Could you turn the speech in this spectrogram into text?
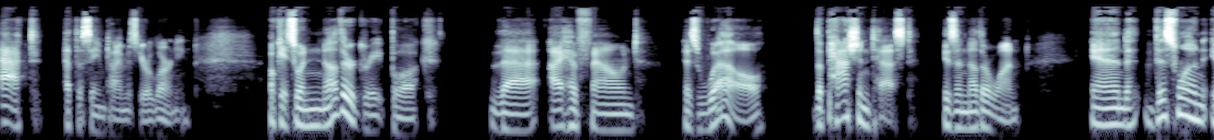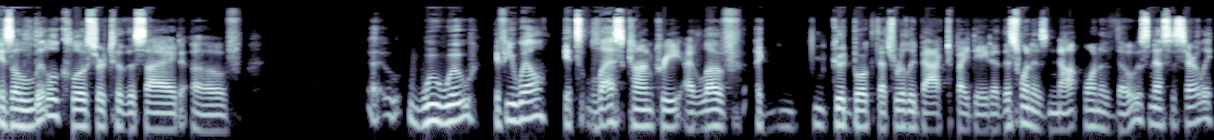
act at the same time as you're learning. Okay so another great book that i have found as well the passion test is another one. And this one is a little closer to the side of uh, woo woo, if you will. It's less concrete. I love a good book that's really backed by data. This one is not one of those necessarily,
